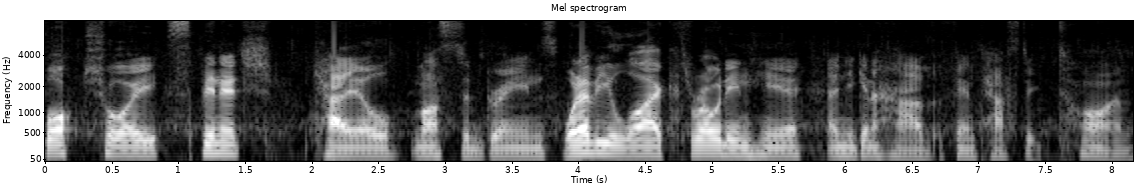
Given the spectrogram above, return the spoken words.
bok choy, spinach, kale, mustard greens, whatever you like, throw it in here and you're gonna have a fantastic time.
